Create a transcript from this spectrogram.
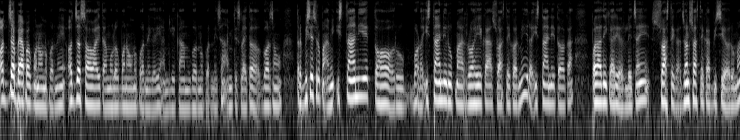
अझ व्यापक बनाउनु पर्ने अझ सहभागितामूलक बनाउनु पर्ने गरी हामीले काम गर्नुपर्ने छ हामी त्यसलाई त गर्छौँ। तर विशेष रूपमा हामी स्थानीय तहहरूबाट स्थानीय रूपमा रहेका स्वास्थ्य कर्मी र स्थानीय तहका पदाधिकारीहरूले चाहिँ स्वास्थ्यका जनस्वास्थ्यका विषयहरूमा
